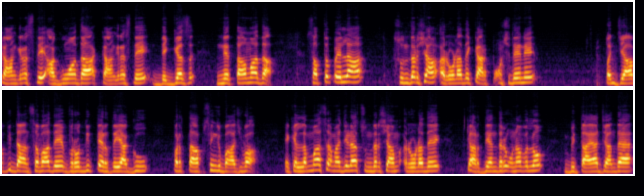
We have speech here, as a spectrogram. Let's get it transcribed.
ਕਾਂਗਰਸ ਦੇ ਆਗੂਆਂ ਦਾ, ਕਾਂਗਰਸ ਦੇ ਦਿੱਗਜ ਨੇਤਾਵਾਂ ਦਾ। ਸਭ ਤੋਂ ਪਹਿਲਾਂ ਸੁੰਦਰ ਸ਼ਾਮ ਅਰੋੜਾ ਦੇ ਘਰ ਪਹੁੰਚਦੇ ਨੇ। ਪੰਜਾਬ ਵਿਧਾਨ ਸਭਾ ਦੇ ਵਿਰੋਧੀ ਧਿਰ ਦੇ ਆਗੂ ਪ੍ਰਤਾਪ ਸਿੰਘ ਬਾਜਵਾ। ਇੱਕ ਲੰਮਾ ਸਮਾਂ ਜਿਹੜਾ ਸੁੰਦਰ ਸ਼ਾਮ ਅਰੋੜਾ ਦੇ ਘਰ ਦੇ ਅੰਦਰ ਉਹਨਾਂ ਵੱਲੋਂ ਬਿਤਾਇਆ ਜਾਂਦਾ ਹੈ।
